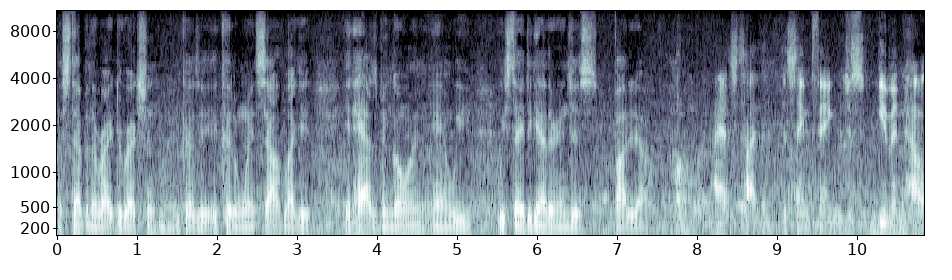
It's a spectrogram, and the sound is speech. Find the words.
a step in the right direction because it, it could have went south like it, it has been going, and we, we stayed together and just fought it out. I asked Ty the, the same thing, just given how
